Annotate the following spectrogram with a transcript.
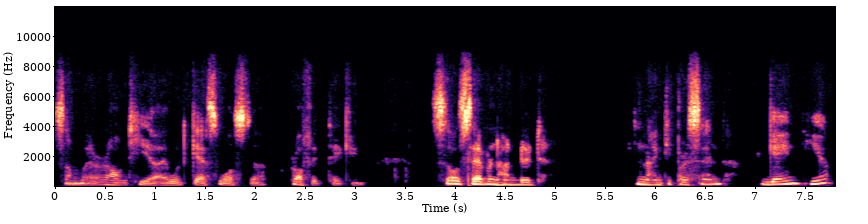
Somewhere around here I would guess was the profit taking. So 790 percent gain here.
